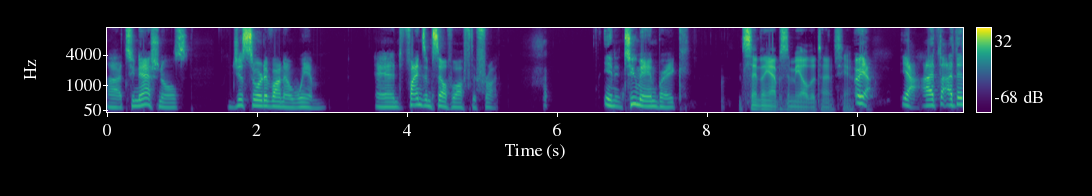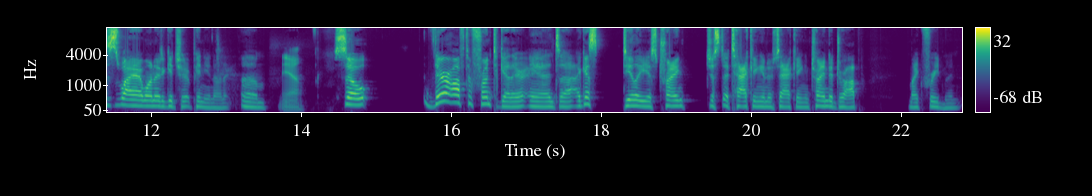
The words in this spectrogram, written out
uh, to nationals, just sort of on a whim, and finds himself off the front in a two man break. Same thing happens to me all the time too. Oh yeah, yeah. I thought this is why I wanted to get your opinion on it. Um, Yeah. So they're off the front together, and uh, I guess Dille is trying, just attacking and attacking, and trying to drop Mike Friedman,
